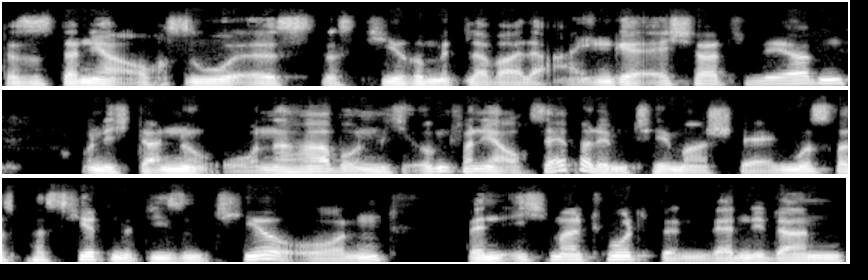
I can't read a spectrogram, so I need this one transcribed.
dass es dann ja auch so ist, dass Tiere mittlerweile eingeäschert werden und ich dann eine Urne habe und mich irgendwann ja auch selber dem Thema stellen muss, was passiert mit diesen Tierurnen, wenn ich mal tot bin? Werden die dann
